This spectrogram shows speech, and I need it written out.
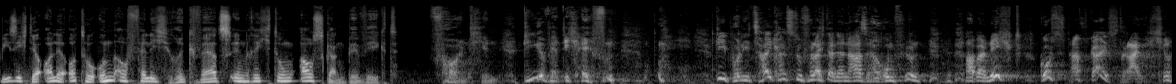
wie sich der olle Otto unauffällig rückwärts in Richtung Ausgang bewegt. Freundchen, dir werd ich helfen. Die Polizei kannst du vielleicht an der Nase herumführen, aber nicht Gustav Geistreich.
